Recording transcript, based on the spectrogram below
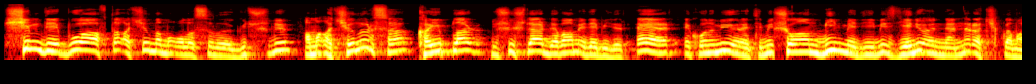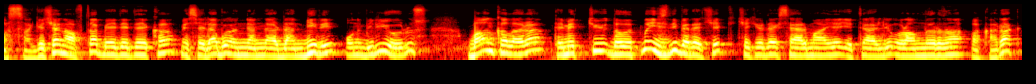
Şimdi bu hafta açılmama olasılığı güçlü ama açılırsa kayıplar, düşüşler devam edebilir. Eğer ekonomi yönetimi şu an bilmediğimiz yeni önlemler açıklamazsa. Geçen hafta BDDK mesela bu önlemlerden biri onu biliyoruz. Bankalara temettü dağıtma izni verecek çekirdek sermaye yeterli oranlarına bakarak.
